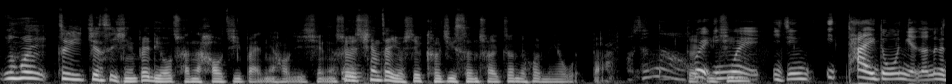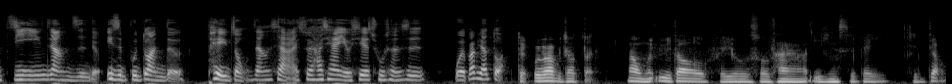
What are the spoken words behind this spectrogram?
因为这一件事情被流传了好几百年、好几千年，所以嗯现在有些科技生出来真的会没有尾巴。哦，真的哦会因为已经一太多年了，那个基因这样子的，一直不断的配种这样下来，所以它现在有些出生是尾巴比较短。对，尾巴比较短。那我们遇到肥油的时候，它已经是被剪掉了。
